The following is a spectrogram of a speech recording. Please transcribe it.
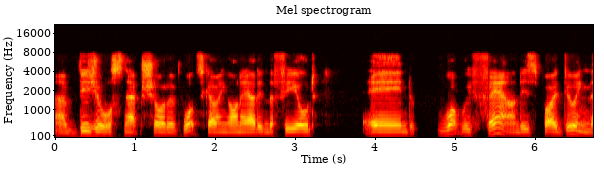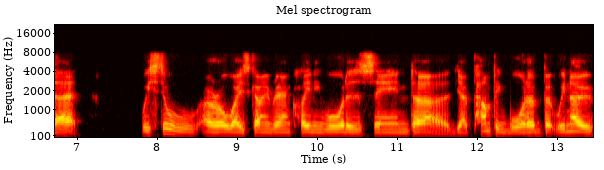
uh, visual snapshot of what's going on out in the field. And what we've found is by doing that, we still are always going around cleaning waters and uh, you know pumping water, but we know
